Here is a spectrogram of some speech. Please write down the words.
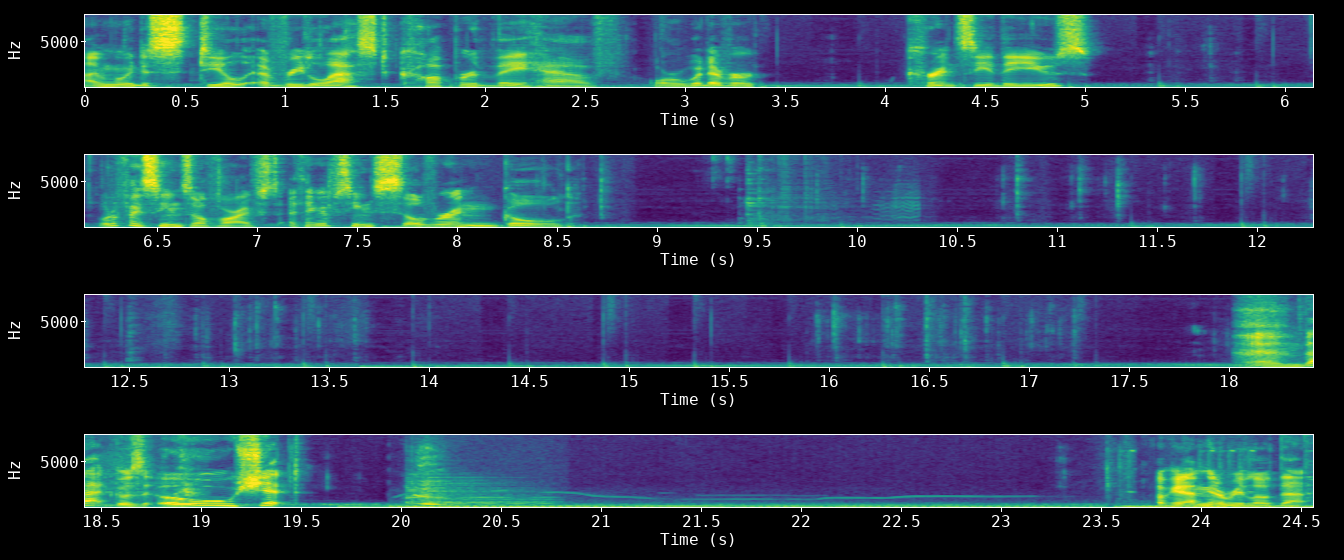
I'm going to steal every last copper they have, or whatever currency they use. What have I seen so far? I've, I think I've seen silver and gold. And that goes... Oh, shit! Okay, I'm gonna reload that.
